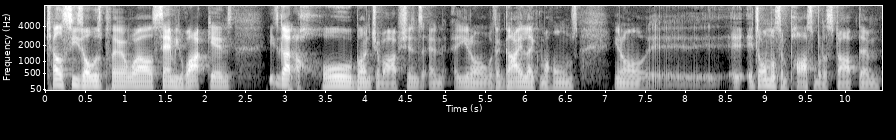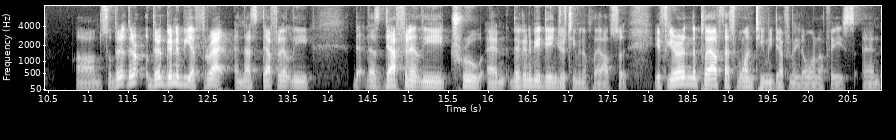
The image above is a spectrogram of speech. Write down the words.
Kelce's always playing well, Sammy Watkins, he's got a whole bunch of options. And you know, with a guy like Mahomes, you know, it's almost impossible to stop them. Um, so they're they're they're going to be a threat, and that's definitely that's definitely true, and they're going to be a dangerous team in the playoffs. So if you're in the playoffs, that's one team you definitely don't want to face, and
